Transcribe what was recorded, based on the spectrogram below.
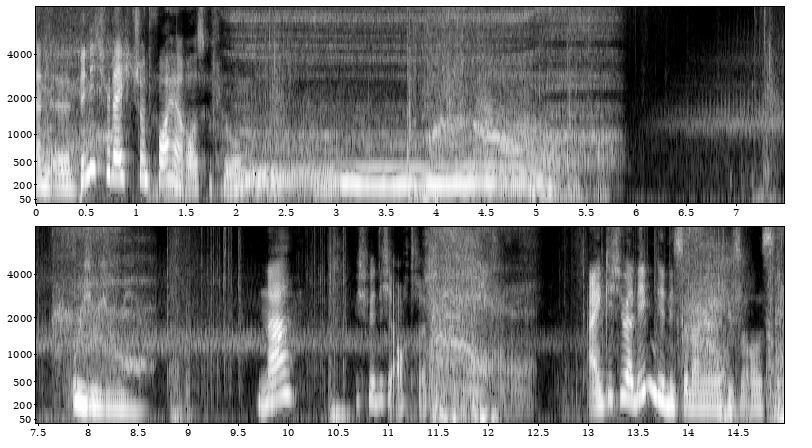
Dann äh, bin ich vielleicht schon vorher rausgeflogen. Uiuiui. Na, ich will dich auch treffen. Eigentlich überleben die nicht so lange, wie so aussehen.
